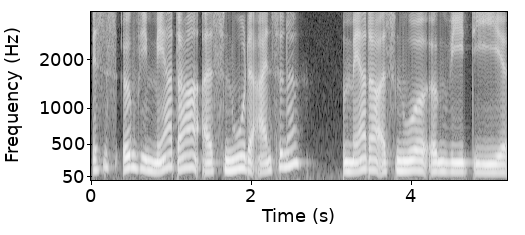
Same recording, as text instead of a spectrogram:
es ist irgendwie mehr da als nur der Einzelne, mehr da als nur irgendwie die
